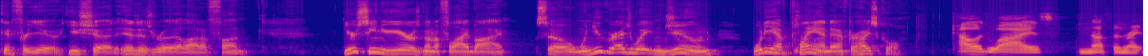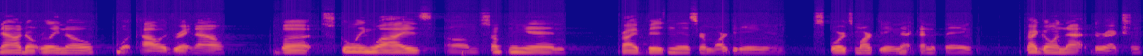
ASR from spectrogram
Good for you. You should. It is really a lot of fun. Your senior year is going to fly by. So when you graduate in June, what do you have planned after high school? College wise, nothing right now. I don't really know what college right now. But schooling wise, um, something in probably business or marketing and sports marketing, that kind of thing. Probably go in that direction.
